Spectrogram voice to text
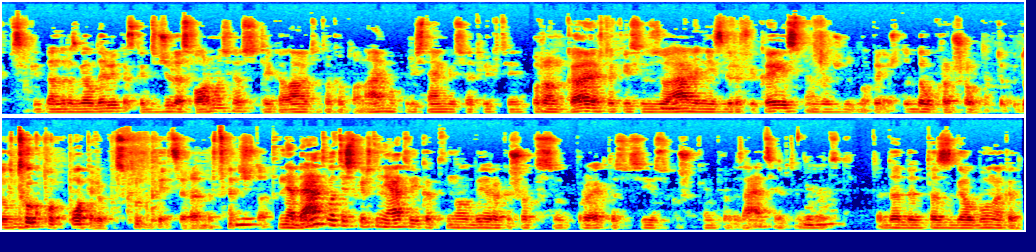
kaip sakyt, bendras gal dalykas, kad didžiulės formos jos reikalauja to tokio planavimo, kurį stengiuosi atlikti ranka ir tokiais vizualiniais grafikais, ten, žodžiu, labai aš daug rašau, ten tokių daug, daug po- popierių paskui labai atsiranda ten šito. Nebent, va, išskirtiniai atvejai, kad, nu, labai yra kažkoks projektas susijęs su kažkokia improvizacija ir tada, Mhm. Tada da- tas gal būna, kad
